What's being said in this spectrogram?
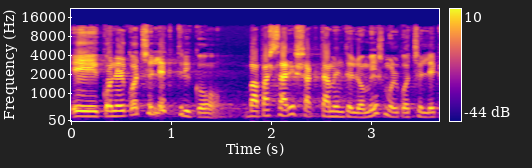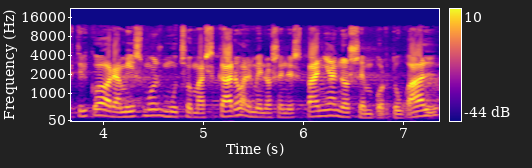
Eh, con el coche eléctrico va a pasar exactamente lo mismo. El coche eléctrico ahora mismo es mucho más caro, al menos en España, no sé en Portugal,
